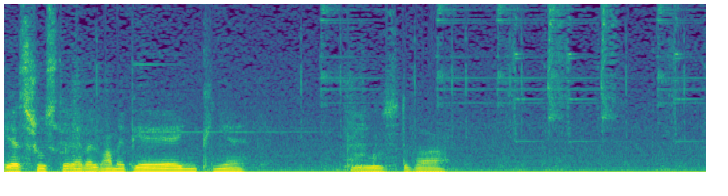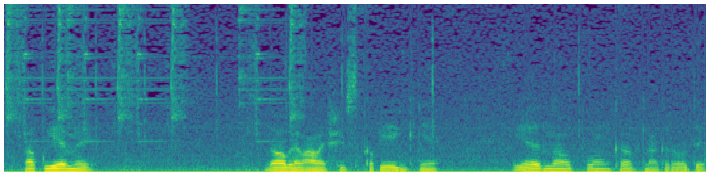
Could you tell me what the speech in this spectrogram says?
Jest szósty level, mamy pięknie. Plus dwa. Pakujemy. Dobra, mamy wszystko pięknie. Jedna oponka w nagrodę.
